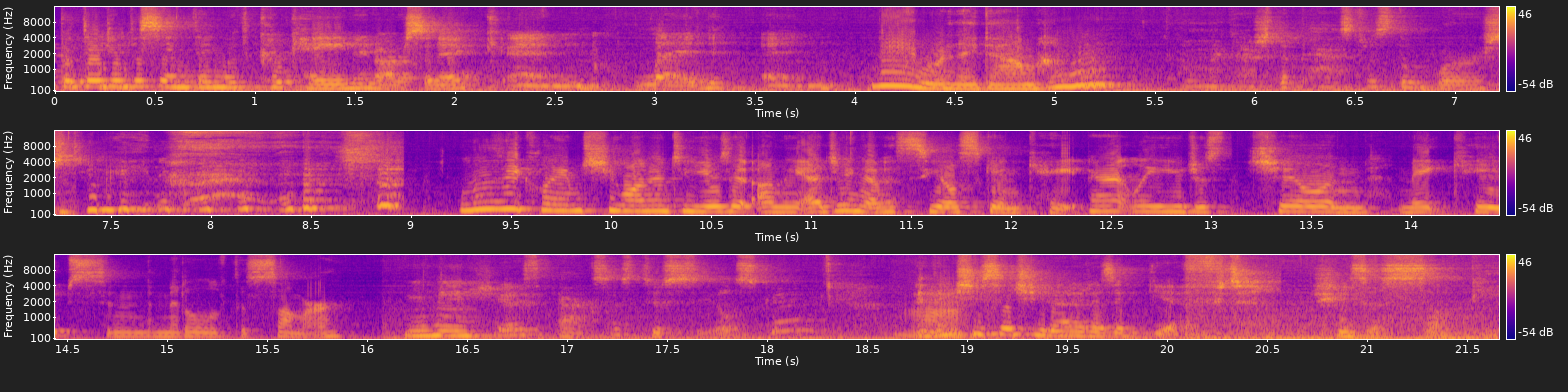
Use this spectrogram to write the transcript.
But they did the same thing with cocaine and arsenic and lead and man, were they dumb. Oh my gosh, the past was the worst. Lizzie claimed she wanted to use it on the edging of a sealskin cape. Apparently, you just chill and make capes in the middle of the summer. Mhm, she has access to sealskin? I think she said she got it as a gift. She's a sulky.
